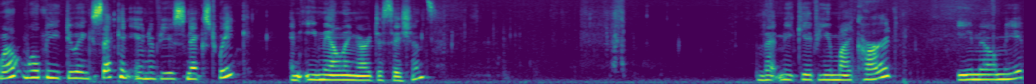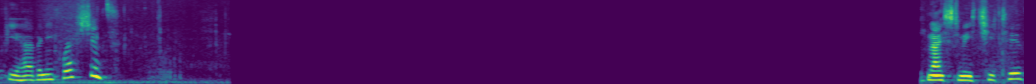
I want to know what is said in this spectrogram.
Well, we'll be doing second interviews next week and emailing our decisions. Let me give you my card. Email me if you have any questions. Nice to meet you too.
